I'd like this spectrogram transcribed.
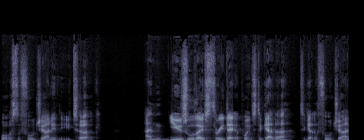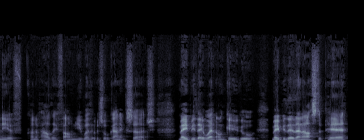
What was the full journey that you took?" And use all those three data points together to get the full journey of kind of how they found you, whether it was organic search, maybe they went on Google, maybe they then asked a peer,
